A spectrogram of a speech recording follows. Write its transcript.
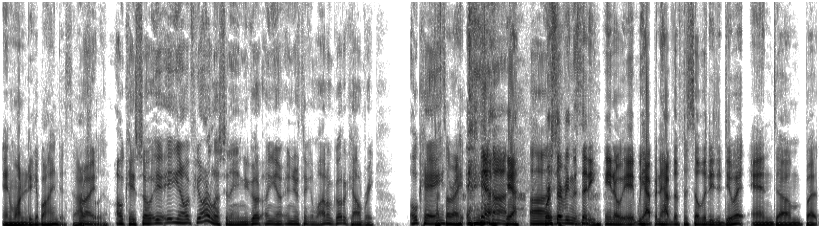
and wanted to get behind it. So absolutely. Right. Okay. So you know, if you are listening and you go, you know, and you're thinking, well, I don't go to Calvary. Okay. That's all right. yeah, yeah. Uh, We're serving the city. You know, it, we happen to have the facility to do it, and um, but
